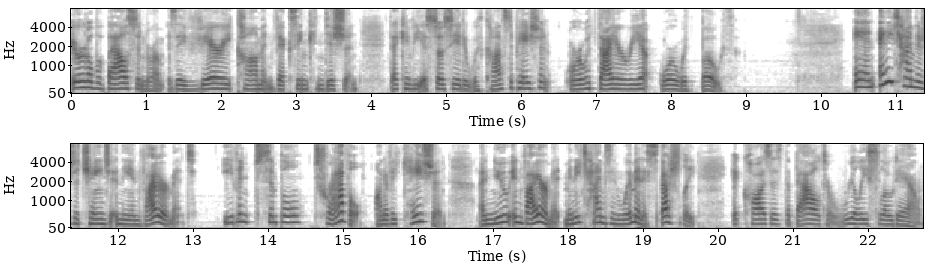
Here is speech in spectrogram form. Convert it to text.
Irritable bowel syndrome is a very common vexing condition that can be associated with constipation or with diarrhea or with both. And anytime there's a change in the environment, even simple travel on a vacation, a new environment, many times in women especially, it causes the bowel to really slow down.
